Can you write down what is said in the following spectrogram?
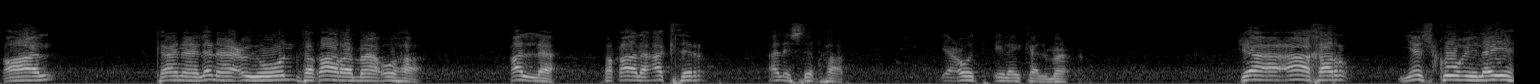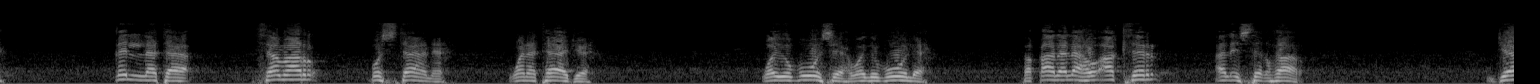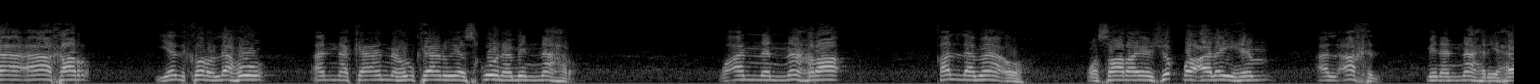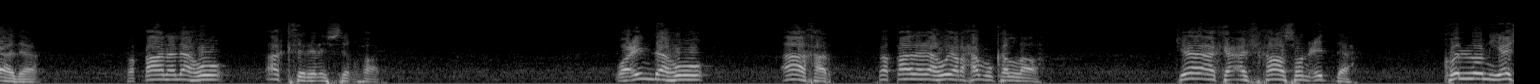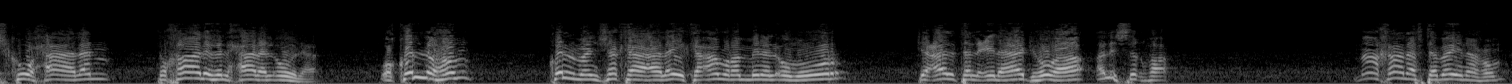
قال كان لنا عيون فغار ماؤها. قل فقال أكثر الاستغفار. يعود إليك الماء. جاء آخر يشكو إليه قلة ثمر بستانه ونتاجه. ويبوسه وذبوله. فقال له أكثر الاستغفار. جاء آخر يذكر له أن كأنهم كانوا يسقون من نهر وأن النهر قل ماؤه وصار يشق عليهم الأخذ من النهر هذا. فقال له أكثر الاستغفار. وعنده آخر. فقال له يرحمك الله. جاءك أشخاص عدة. كل يشكو حالا تخالف الحالة الأولى. وكلهم كل من شكى عليك امرا من الأمور جعلت العلاج هو الاستغفار. ما خالفت بينهم.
